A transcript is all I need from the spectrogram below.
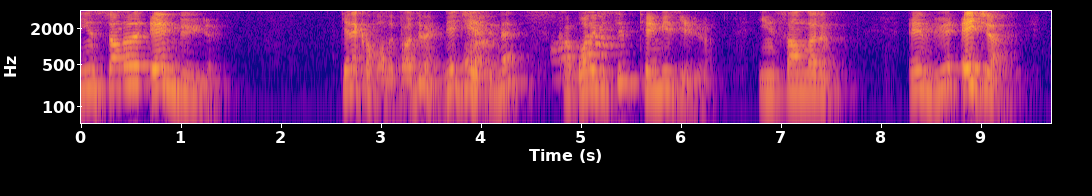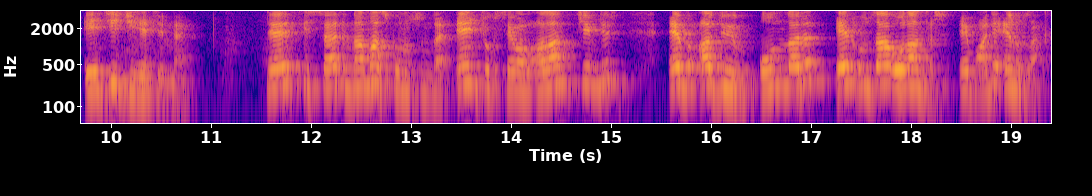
insanların en büyüğü. Gene kapalılık var değil mi? Ne cihetinden? Kapalı bir isim temiz geliyor. İnsanların en büyüğü ecran. Eci cihetinden. Ne? Fissaat namaz konusunda en çok sevabı alan kimdir? Ebadühüm. Onların en uzağı olandır. Ebadi en uzak.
